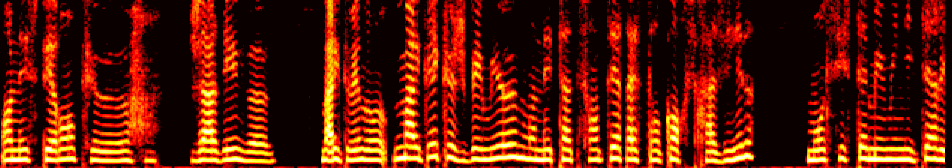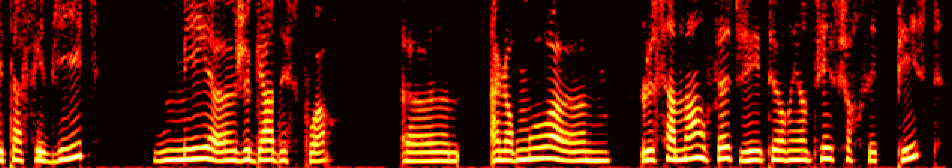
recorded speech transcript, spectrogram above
en espérant que j'arrive, euh, malgré, malgré que je vais mieux, mon état de santé reste encore fragile, mon système immunitaire est affaibli, mais euh, je garde espoir. Euh, alors moi, le SAMA, en fait, j'ai été orientée sur cette piste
